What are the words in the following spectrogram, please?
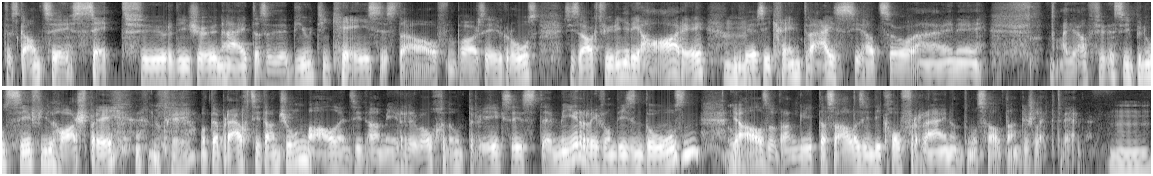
das ganze Set für die Schönheit, also der Beauty Case ist da offenbar sehr groß. Sie sagt für ihre Haare, mhm. und wer sie kennt, weiß, sie hat so eine ja, sie benutzt sehr viel Haarspray. Okay. Und da braucht sie dann schon mal, wenn sie da mehrere Wochen unterwegs ist, äh, mehrere von diesen Dosen. Oh. Ja, also dann geht das alles in die Koffer rein und muss halt dann geschleppt werden. Mhm.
